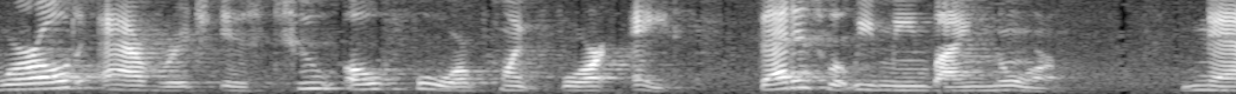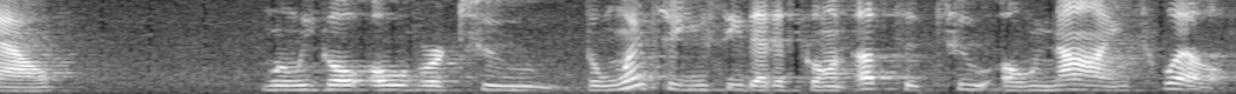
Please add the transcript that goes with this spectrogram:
world average is 204.48. That is what we mean by norm. Now, when we go over to the winter, you see that it's gone up to 209.12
